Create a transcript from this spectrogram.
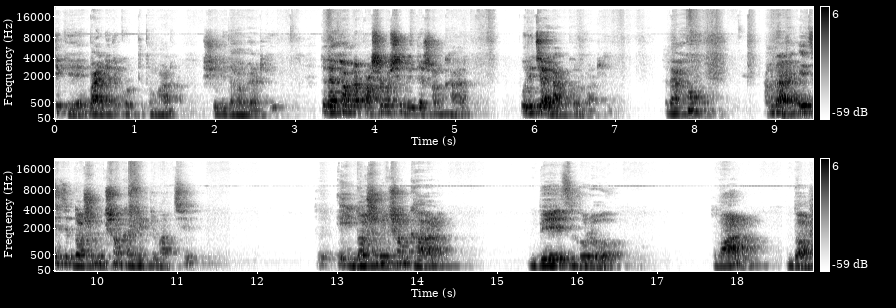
থেকে বাইনারি করতে তোমার সুবিধা হবে আর কি। তো দেখো আমরা পাশাপাশি দুইটা সংখ্যার পরিচয় লাভ করব আর কি। দেখো আমরা এই যে যে দশমিক সংখ্যা দেখতে পাচ্ছি, তো এই দশমিক সংখ্যার বেজ হলো তোমার দশ।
